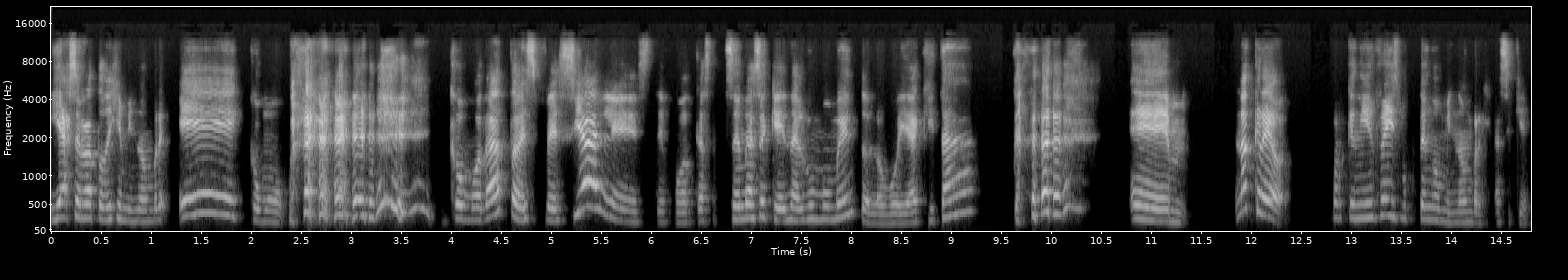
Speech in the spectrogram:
Y hace rato dije mi nombre, eh, como, como dato especial este podcast. Se me hace que en algún momento lo voy a quitar. Em, no creo, porque ni en Facebook tengo mi nombre, así que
